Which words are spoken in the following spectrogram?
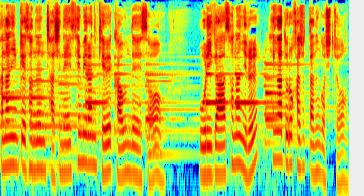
하나님께서는 자신의 세밀한 계획 가운데에서 우리가 선한 일을 행하도록 하셨다는 것이죠.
